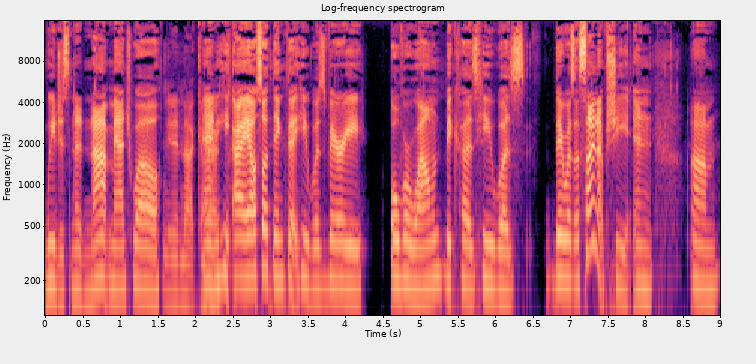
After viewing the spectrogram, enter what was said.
we just did not match well. you did not connect. And he, I also think that he was very overwhelmed because he was there was a sign up sheet and um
